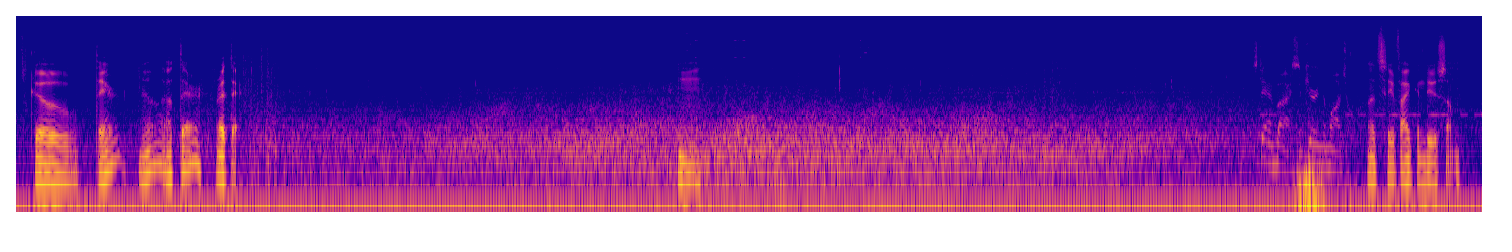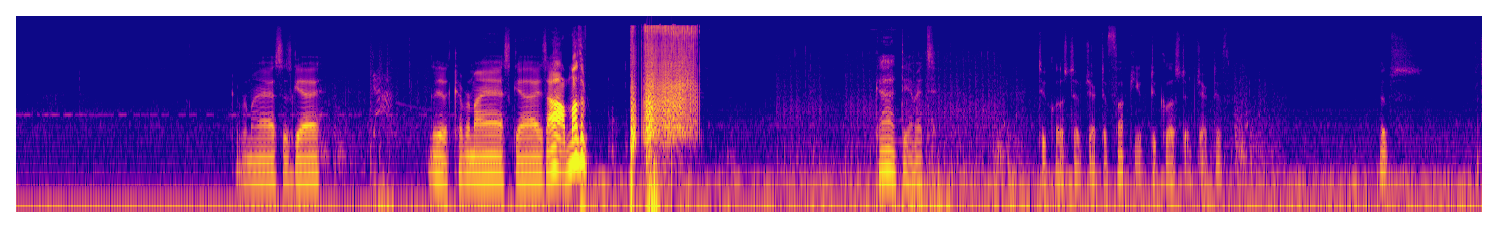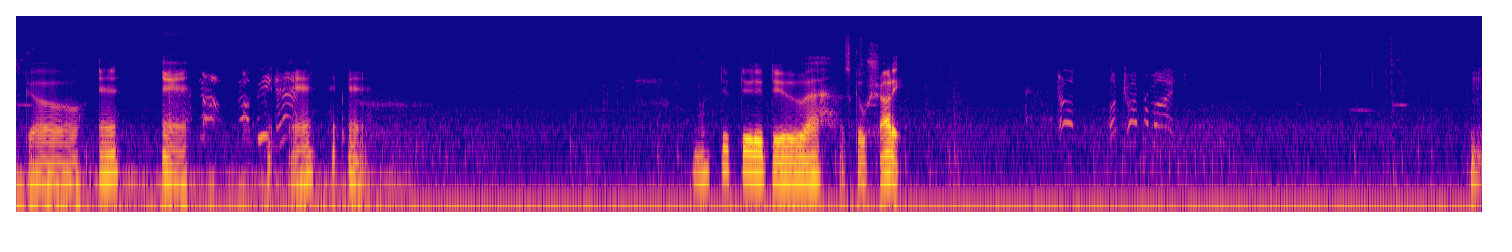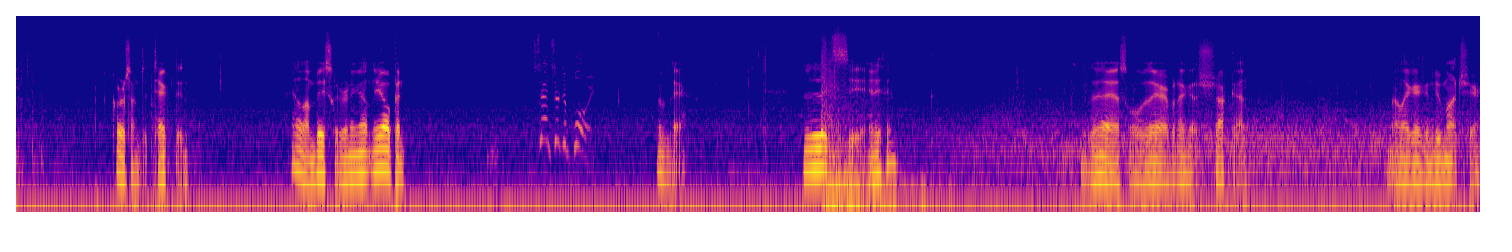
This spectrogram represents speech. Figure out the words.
Let's go there? No, out there? Right there. Hmm. Stand by. Securing the module. Let's see if I can do something. Cover my asses, guy. Yeah, cover my ass, guys. Ah, mother. God damn it. Too close to objective. Fuck you. Too close to objective. Oops. Let's go. Eh. Eh. No, I'm being hacked. Eh. Eh. Do do do do. Uh, let's go, shoddy. Help! Of course, I'm detected. Hell, I'm basically running out in the open. Sensor deployed. Over there. Let's see. Anything? Asshole over there, but I got a shotgun. Not like I can do much here.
